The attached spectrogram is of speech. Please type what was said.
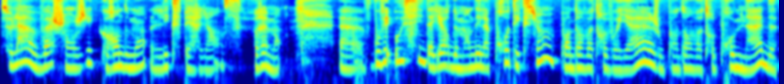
Cela va changer grandement l'expérience, vraiment. Euh, vous pouvez aussi d'ailleurs demander la protection pendant votre voyage ou pendant votre promenade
